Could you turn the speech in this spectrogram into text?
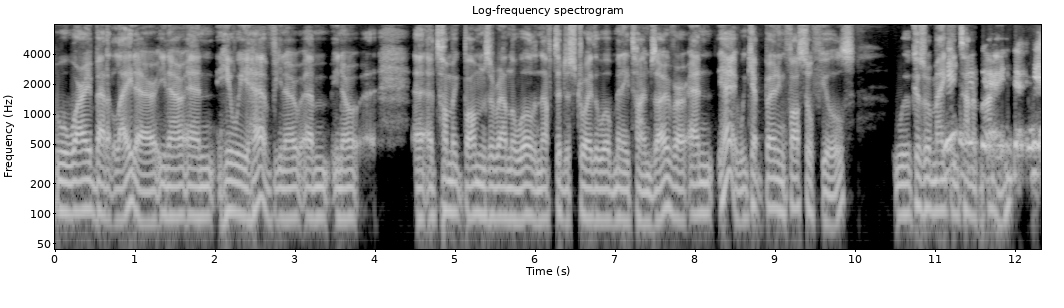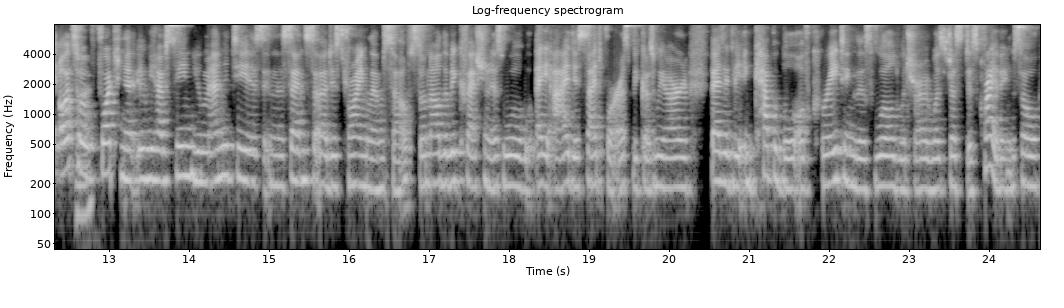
we'll worry about it later. You know, and here we have, you know, um, you know uh, atomic bombs around the world enough to destroy the world many times over. And yeah, we kept burning fossil fuels because we're making a ton of money. We also, yeah. fortunately, we have seen humanity is in a sense uh, destroying themselves. So now the big question is, will AI decide for us? Because we are basically incapable of creating this world, which I was just describing. So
